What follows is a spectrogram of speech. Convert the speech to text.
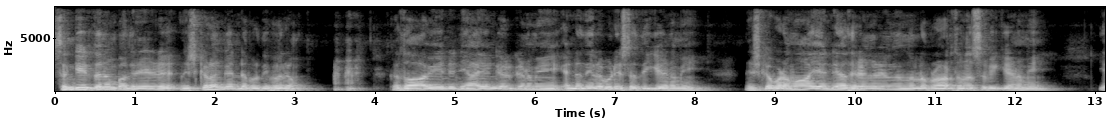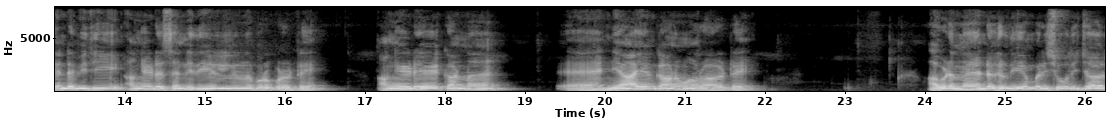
സങ്കീർത്തനം പതിനേഴ് നിഷ്കളങ്കന്റെ പ്രതിഫലം. കർത്താവിന്റെ ന്യായം കേൾക്കണമേ എന്റെ നിലവിളി ശ്രദ്ധിക്കണമേ നിഷ്കപടമായ എന്റെ അധരങ്ങളിൽ നിന്നുള്ള പ്രാർത്ഥന ശ്രവിക്കണമേ എന്റെ വിധി അങ്ങയുടെ സന്നിധിയിൽ നിന്ന് പുറപ്പെടട്ടെ അങ്ങയുടെ കണ്ണ് ന്യായം കാണുമാറാകട്ടെ. അവിടുന്ന് എന്റെ ഹൃദയം പരിശോധിച്ചാൽ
